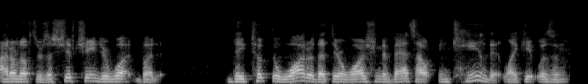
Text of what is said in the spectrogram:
i don't know if there's a shift change or what but they took the water that they were washing the vats out and canned it like it was an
